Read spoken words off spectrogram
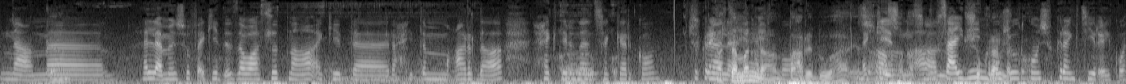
نعم كان- هلأ بنشوف أكيد إذا واصلتنا أكيد رح يتم عرضها نحن كثير بدنا آه، نتشكركم شكرا أتمنى أن لكم. تعرضوها شاء الله. سعيدين شكراً بوجودكم لكم. شكرا كثير لكم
